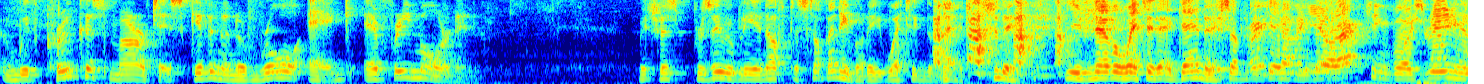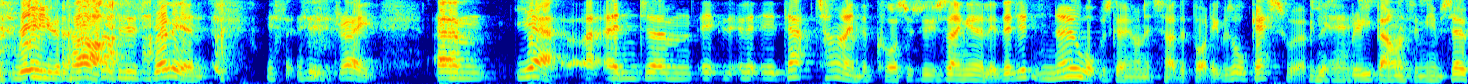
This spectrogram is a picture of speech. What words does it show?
and with Crocus martis given in a raw egg every morning. Which was presumably enough to stop anybody wetting the bed, isn't it? You'd never wetted it again if somebody great gave having you your acting voice reading reading the parts. This is brilliant. This, this is great. Um, yeah, and um, at that time, of course, as we were saying earlier, they didn't know what was going on inside the body. It was all guesswork. This Yes, rebalancing yes. him. So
